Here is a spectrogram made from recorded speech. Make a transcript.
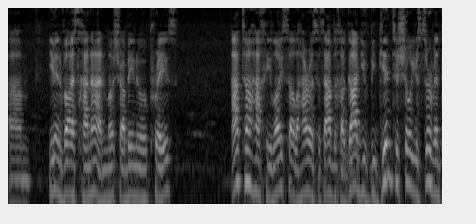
Um, even Va'es Chanan, Moshe Rabbeinu prays, Ata hachiloisa laharos asavdecha. God, you've begin to show your servant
